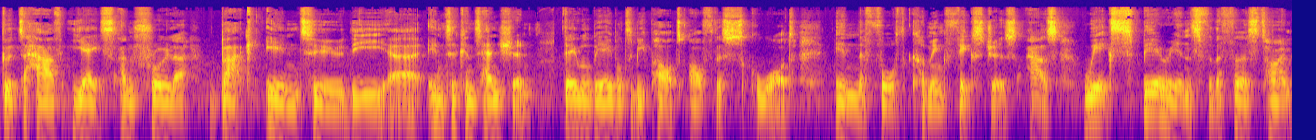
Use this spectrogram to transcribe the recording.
good to have Yates and Freuler back into the uh, into contention they will be able to be part of the squad in the forthcoming fixtures as we experience for the first time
